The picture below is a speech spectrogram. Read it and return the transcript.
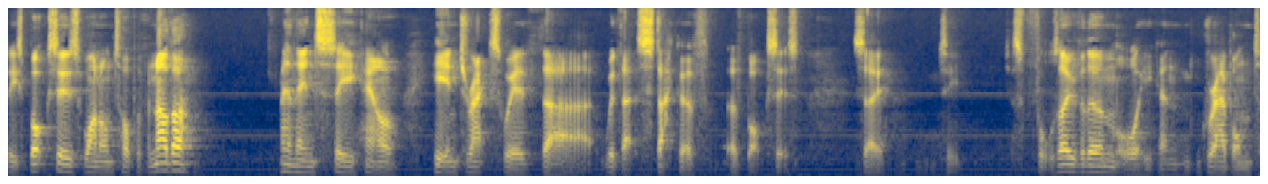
these boxes, one on top of another, and then see how he interacts with, uh, with that stack of, of boxes. So he just falls over them, or he can grab onto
